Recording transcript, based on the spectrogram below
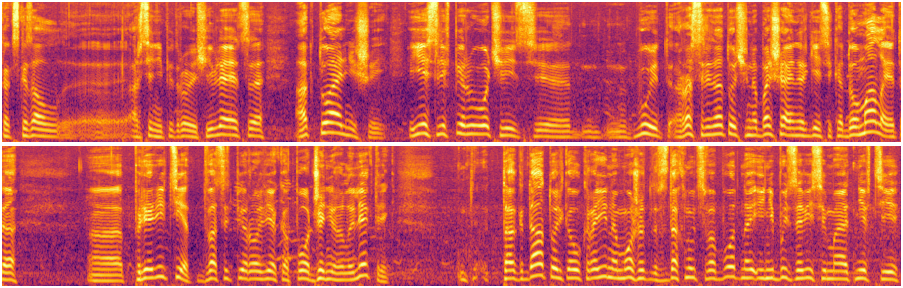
как сказал э, Арсений Петрович, является актуальнейшей. Если в первую очередь э, будет рассредоточена большая энергетика до малой, это э, приоритет 21 века по General Electric, тогда только Украина может вздохнуть свободно и не быть зависимой от нефти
